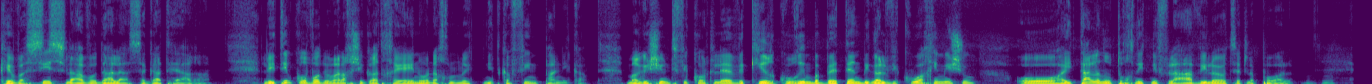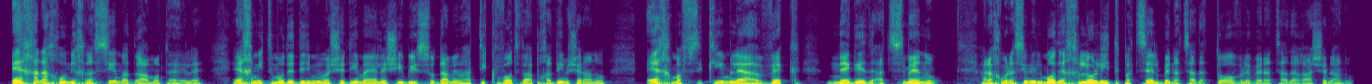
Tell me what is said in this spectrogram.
כבסיס לעבודה להשגת הערה. לעתים קרובות במהלך שגרת חיינו אנחנו נת- נתקפים פאניקה, מרגישים דפיקות לב וקרקורים בבטן בגלל ויכוח עם מישהו, או הייתה לנו תוכנית נפלאה והיא לא יוצאת לפועל. מהמם. איך אנחנו נכנסים לדרמות האלה? איך מתמודדים עם השדים האלה שביסודם הם התקוות והפחדים שלנו? איך מפסיקים להיאבק נגד עצמנו? אנחנו מנסים ללמוד איך לא להתפצל בין הצד הטוב לבין הצד הרע שלנו,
